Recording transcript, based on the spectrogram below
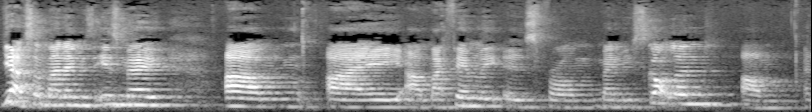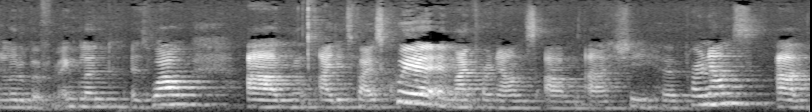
yeah, so my name is Esme. Um, I, uh, my family is from mainly Scotland and a little bit from England as well. Um, I identify as queer, and my pronouns um, are she, her pronouns. Um,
